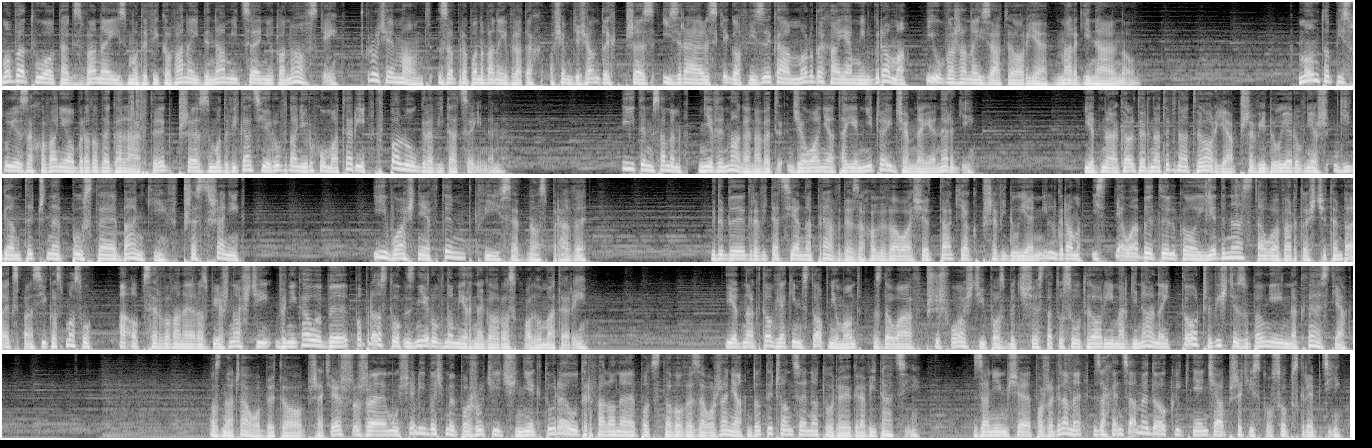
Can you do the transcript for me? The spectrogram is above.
Mowa tu o tak zwanej zmodyfikowanej dynamice newtonowskiej, w skrócie MOND, zaproponowanej w latach 80. przez izraelskiego fizyka Mordechaja Milgroma i uważanej za teorię marginalną. Mont opisuje zachowanie obrotowe galaktyk przez modyfikację równań ruchu materii w polu grawitacyjnym. i tym samym nie wymaga nawet działania tajemniczej ciemnej energii. Jednak alternatywna teoria przewiduje również gigantyczne, puste bańki w przestrzeni. I właśnie w tym tkwi sedno sprawy. Gdyby grawitacja naprawdę zachowywała się tak, jak przewiduje Milgrom, istniałaby tylko jedna stała wartość tempa ekspansji kosmosu, a obserwowane rozbieżności wynikałyby po prostu z nierównomiernego rozkładu materii. Jednak to, w jakim stopniu Mond zdoła w przyszłości pozbyć się statusu teorii marginalnej, to oczywiście zupełnie inna kwestia. Oznaczałoby to przecież, że musielibyśmy porzucić niektóre utrwalone podstawowe założenia dotyczące natury grawitacji. Zanim się pożegnamy, zachęcamy do kliknięcia przycisku subskrypcji.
